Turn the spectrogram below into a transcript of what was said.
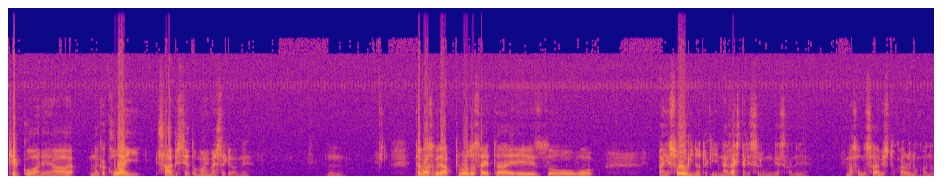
結構あれ、あなんか怖いサービスやと思いましたけどね。うん。多分あそこでアップロードされた映像を、ああいう葬儀の時に流したりするんですかね。まあそんなサービスとかあるのかな。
